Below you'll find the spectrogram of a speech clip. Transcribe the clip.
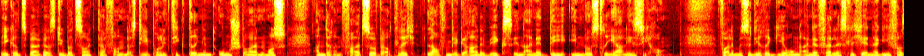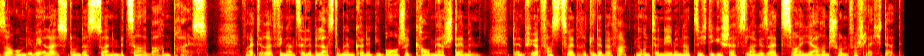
Egritzberger ist überzeugt davon, dass die Politik dringend umsteuern muss, anderenfalls so wörtlich laufen wir geradewegs in eine Deindustrialisierung. Vor allem müsse die Regierung eine verlässliche Energieversorgung gewährleisten und das zu einem bezahlbaren Preis. Weitere finanzielle Belastungen könne die Branche kaum mehr stemmen, denn für fast zwei Drittel der befragten Unternehmen hat sich die Geschäftslage seit zwei Jahren schon verschlechtert.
